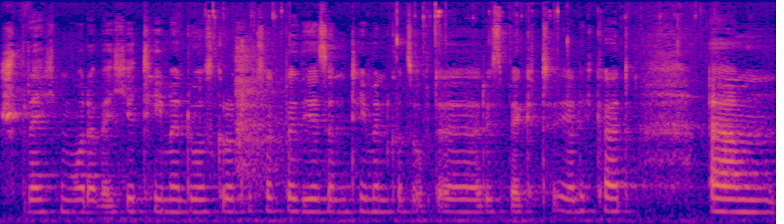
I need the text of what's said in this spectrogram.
sprechen oder welche Themen, du hast gerade schon gesagt, bei dir sind Themen ganz oft äh, Respekt, Ehrlichkeit. Ähm,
